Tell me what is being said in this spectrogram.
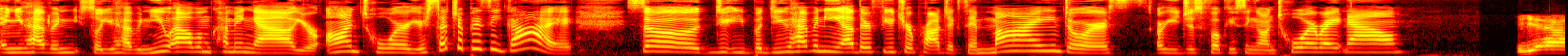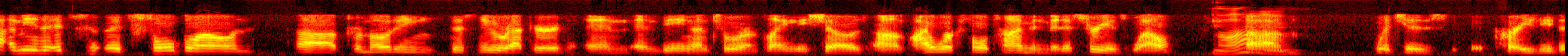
And you have a so you have a new album coming out, you're on tour, you're such a busy guy. So do you, but do you have any other future projects in mind or are you just focusing on tour right now? Yeah, I mean it's it's full blown uh, promoting this new record and and being on tour and playing these shows. Um, I work full time in ministry as well, Wow. um, which is crazy to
